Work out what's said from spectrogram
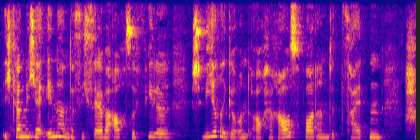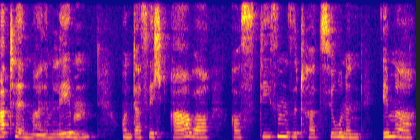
ich kann mich erinnern, dass ich selber auch so viele schwierige und auch herausfordernde Zeiten hatte in meinem Leben. und dass ich aber aus diesen Situationen immer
